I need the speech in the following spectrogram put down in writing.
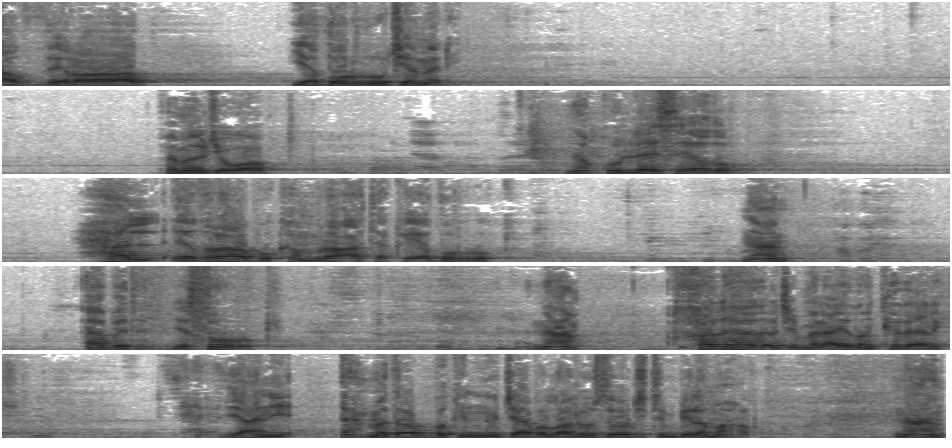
الضراب يضر جملي فما الجواب؟ نقول ليس يضر. هل إضرابك امرأتك يضرك؟ نعم. أبدا يسرك. نعم. خل هذا الجمل أيضا كذلك. يعني أحمد ربك إنه جاب الله له زوجة بلا مهر. نعم.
